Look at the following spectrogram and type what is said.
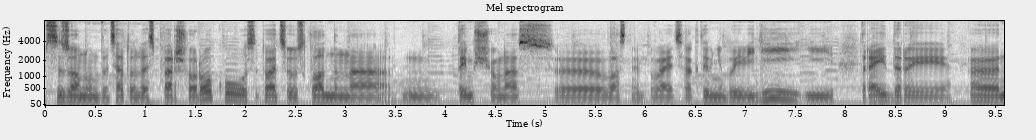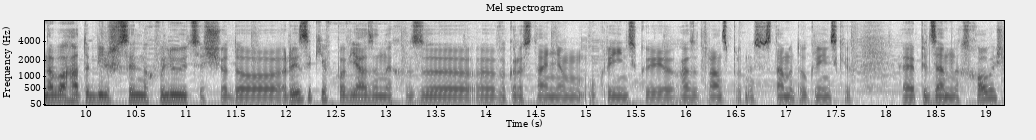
сезоном 2020-2021 року ситуація ускладнена тим, що у нас е, власне відбуваються активні бойові дії, і трейдери е, набагато більш сильно хвилюються щодо ризиків пов'язаних з е, використанням української газотранспортної системи та українських підземних сховищ.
